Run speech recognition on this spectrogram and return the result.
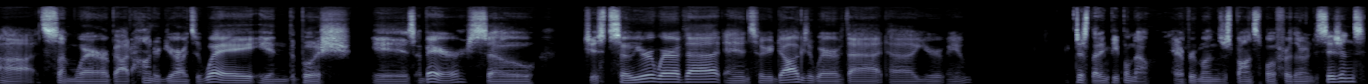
uh, somewhere about 100 yards away in the bush is a bear. So just so you're aware of that and so your dog's aware of that uh, you're you know just letting people know. Everyone's responsible for their own decisions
